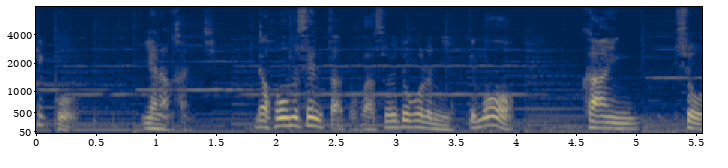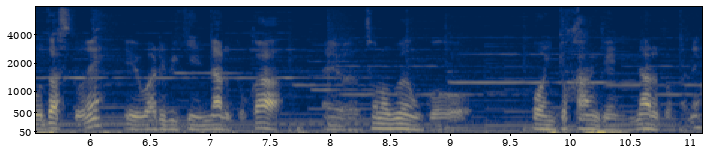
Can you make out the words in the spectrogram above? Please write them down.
結構嫌な感じ。でホームセンターとかそういうところに行っても、会員証を出すとね、割引になるとか、その分、こう、ポイント還元になるとかね、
